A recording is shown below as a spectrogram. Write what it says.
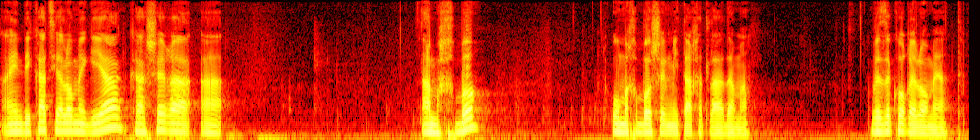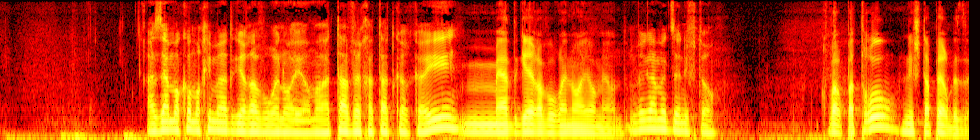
האינדיקציה לא מגיעה כאשר ה- ה- המחבוא הוא מחבוא של מתחת לאדמה. וזה קורה לא מעט. אז זה המקום הכי מאתגר עבורנו היום, התווך התת-קרקעי, מאתגר עבורנו היום מאוד. וגם את זה נפתור, כבר פתרו, נשתפר בזה.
